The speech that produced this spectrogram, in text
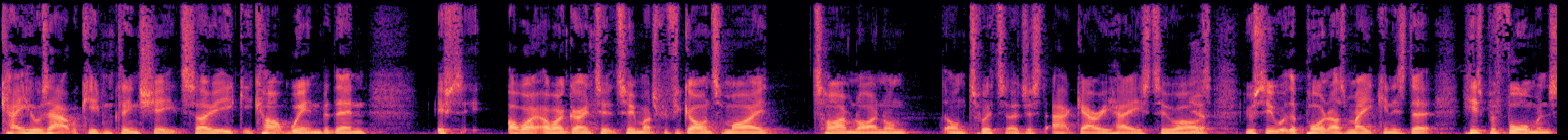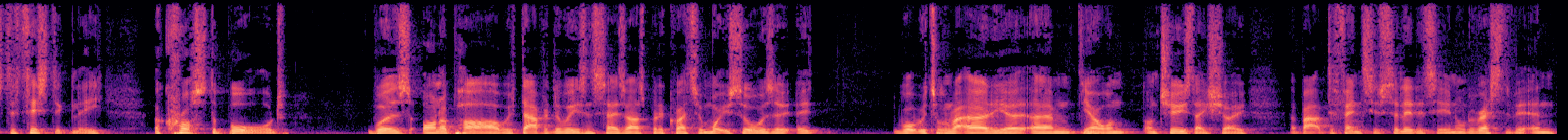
Cahill's out, we're keeping clean sheets, so he, he can't win. But then, if I won't, I won't go into it too much. But if you go onto my timeline on on Twitter, just at Gary Hayes two R's, Yeah. you'll see what the point I was making is that his performance statistically across the board was on a par with David Luiz and Cesar Azpilicueta. And what you saw was a, a, what we were talking about earlier, um, you know, on, on Tuesday's show about defensive solidity and all the rest of it. And,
